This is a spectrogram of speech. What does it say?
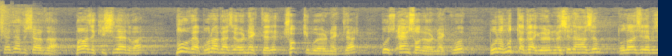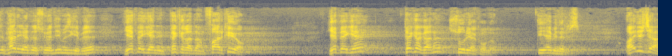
içeride dışarıda bazı kişiler var. Bu ve buna benzer örnekleri çok ki bu örnekler. Bu en son örnek bu. Bunu mutlaka görülmesi lazım. Dolayısıyla bizim her yerde söylediğimiz gibi YPG'nin PKK'dan farkı yok. YPG PKK'nın Suriye kolu diyebiliriz. Ayrıca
